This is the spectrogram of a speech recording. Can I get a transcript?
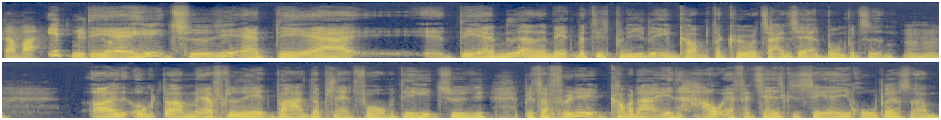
Der var et nyt Det er helt tydeligt, at det er, det er midlerne mænd med disponible indkomst, der køber tegneseriealbum for tiden. Mm-hmm. Og ungdommen er flyttet hen på andre platforme, det er helt tydeligt. Men selvfølgelig kommer der et hav af fantastiske serier i Europa, som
